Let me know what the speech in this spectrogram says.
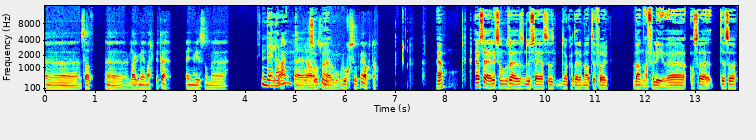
eh, eh, legger mer merke til enn vi som er, En del av den. eh, ja, Vokser opp som med er vokst opp med jakta. Ja. Ja, så er det liksom så er det som du sier, så det er akkurat det med at du får venner for livet, og så er det så og så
